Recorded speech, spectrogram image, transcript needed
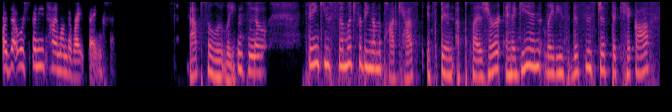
or that we're spending time on the right things. Absolutely. Mm-hmm. So, Thank you so much for being on the podcast. It's been a pleasure. And again, ladies, this is just the kickoff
